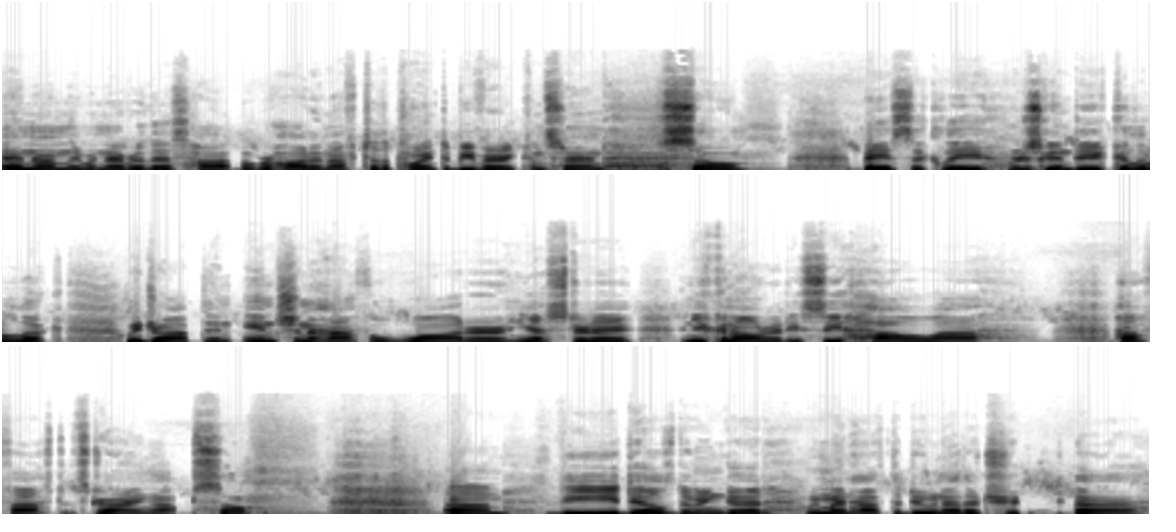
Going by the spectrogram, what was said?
and normally we're never this hot, but we're hot enough to the point to be very concerned. So basically we're just gonna take a little look. We dropped an inch and a half of water yesterday and you can already see how, uh, how fast it's drying up. So um, the dill's doing good. We might have to do another uh,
